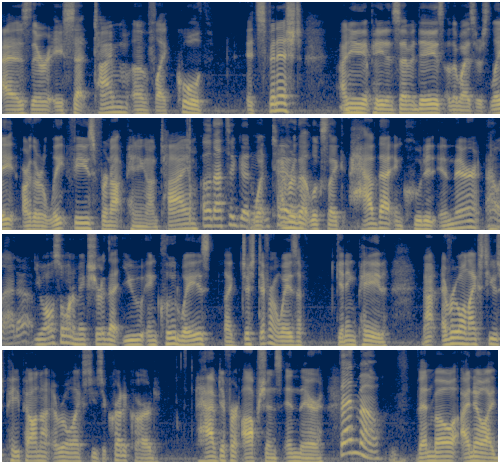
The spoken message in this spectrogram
Is there a set time of like, cool, it's finished? I need to get paid in seven days, otherwise there's late. Are there late fees for not paying on time? Oh, that's a good one too. Whatever that looks like, have that included in there. I'll add up. You also want to make sure that you include ways, like just different ways of getting paid. Not everyone likes to use PayPal, not everyone likes to use a credit card. Have different options in there. Venmo. Venmo, I know I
